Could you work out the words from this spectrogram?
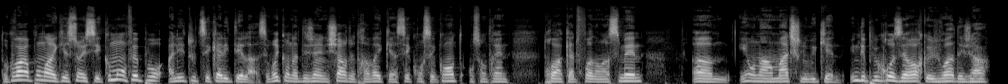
Donc on va répondre à la question ici. Comment on fait pour allier toutes ces qualités-là? C'est vrai qu'on a déjà une charge de travail qui est assez conséquente. On s'entraîne 3 à 4 fois dans la semaine. Euh, et on a un match le week-end. Une des plus grosses erreurs que je vois déjà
